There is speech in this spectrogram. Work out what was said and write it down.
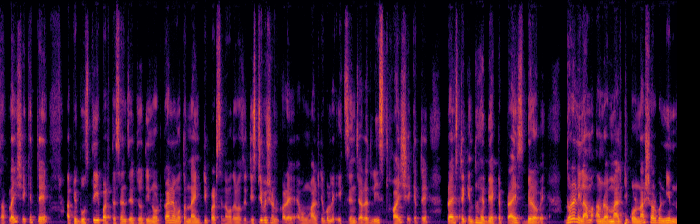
সাপ্লাই সেক্ষেত্রে আপনি বুঝতেই পারতেছেন যে যদি নোট কয়েনের মতো নাইনটি পার্সেন্ট আমাদের মাঝে ডিস্ট্রিবিউশন করে এবং মাল্টিপল এক্সচেঞ্জারের লিস্ট হয়, সেক্ষেত্রে প্রাইসটা কিন্তু হেভি একটা প্রাইস বেরোবে। ধরে নিলাম আমরা মাল্টিপল না সর্বনিম্ন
